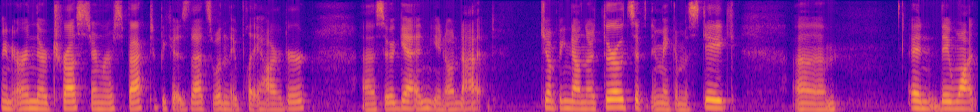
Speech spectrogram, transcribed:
and earn their trust and respect because that's when they play harder. Uh, so again, you know, not jumping down their throats if they make a mistake, um, and they want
